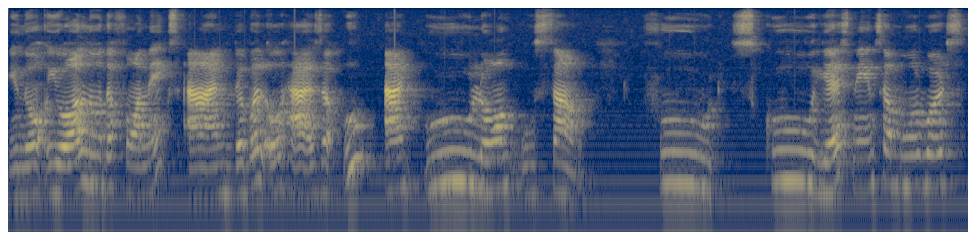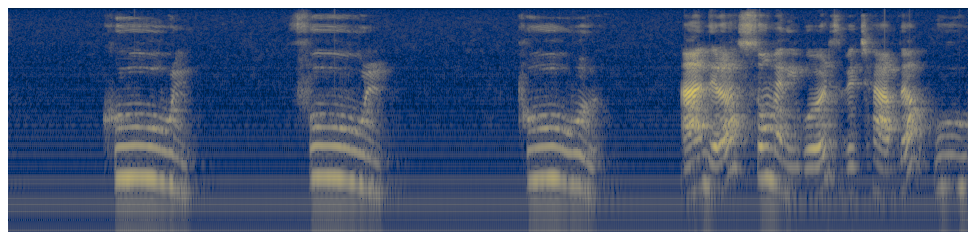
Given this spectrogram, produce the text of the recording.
you know you all know the phonics and double o has a oo and oo long oo sound. Food school yes name some more words. Cool fool pool. And there are so many words which have the oo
